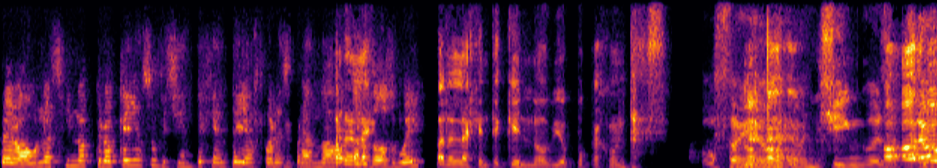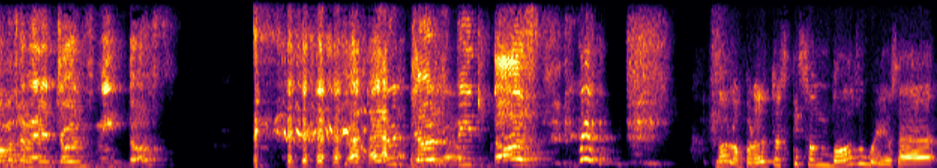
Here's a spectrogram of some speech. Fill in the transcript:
Pero aún así no creo que haya suficiente gente allá afuera esperando Para Avatar la- 2, güey. Para la gente que no vio Pocahontas. Uf, gustó un chingo. Ahora vamos a ver John Smith 2. Yo quiero un John Smith 2. No, lo todo es que son dos, güey. O sea,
